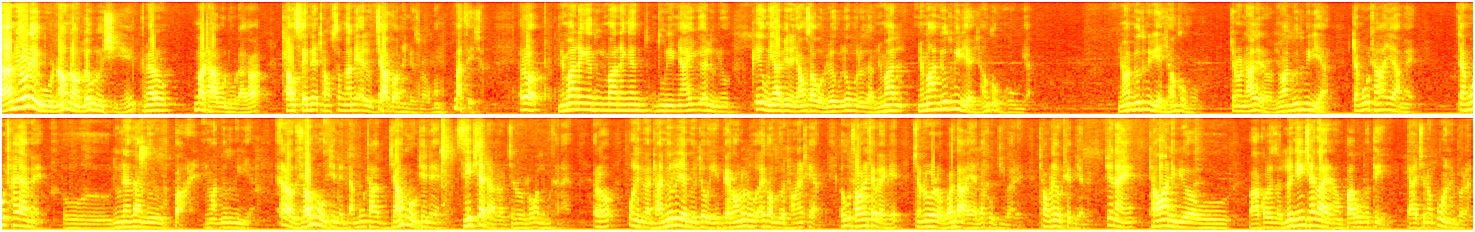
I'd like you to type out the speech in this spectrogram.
ဒါမျိုးတွေကိုနောက်နောက်လုပ်လို့ရှိရင်ခင်ဗျားတို့မှတ်ထားဖို့လိုတာကထောင်10နှစ်ထောင်15နှစ်အဲ့လိုကြာသွားနိုင်တယ်ဆိုတော့မှတ်စေချင်အဲ့တော့မြန်မာနိုင်ငံသူမြန်မာနိုင်ငံသူတွေအများကြီးအဲ့လိုမျိုးတေးုံများဖြစ်နေရောင်းစားဖို့လွယ်လို့လို့ဆိုတာမြန်မာမြန်မာမျိုးသမီးတွေကရောင်းကုန်မဟုတ်ဘူးဗျမြန်မာမျိုးသမီးတွေကရောင်းကုန်မဟုတ်ကျွန်တော်နားလေတော့မြန်မာမျိုးသမီးတွေကတမိုးထားရမယ် တမိုးထားရမယ်ဟိုလူနန်းသားမျိုးတွေပါတယ်မြန်မာမျိုးသမီးတွေကအဲ့ဒါကိုရောင်းကုန်ဖြစ်နေတမိုးထားရောင်းကုန်ဖြစ်နေဈေးဖြတ်တာတော့ကျွန်တော်လုံးဝလက်မခံနိုင်ဘူးအဲ့တော့ပုံလင်ကဒါမျိုးလို့ရမျိုးလုပ်ရင်ဘယ်ကောင်လို့လို့အဲ့ကောင်မျိုးထောင်ထဲထည့်ရမယ်အခုထောင်ထဲထည့်လိုက်တယ်ကျွန်တော်တို့တော့ဝန်တာအရာလက်ခုပ်ပြီးပါတယ်ထောင်ထဲကိုထည့်ပြမယ်ဖြစ်နိုင်ရင်ထောင်ကနေပြီးတော့ဟိုဘာခေါ်လဲဆိုလွတ်ငင်းချမ်းသာရအောင်ပါဖို့မသိဘူးဒါကျွန်တော်ပုံလင်ပြောတာ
